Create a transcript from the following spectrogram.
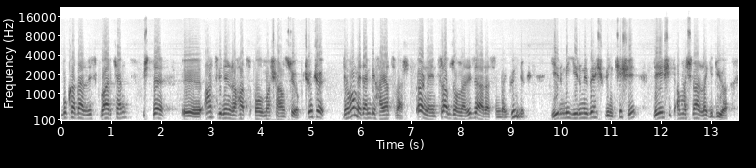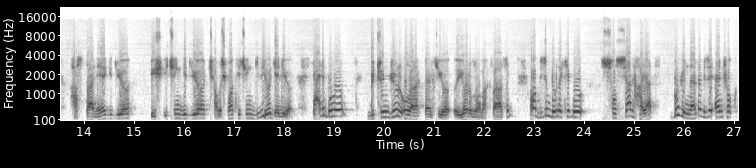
bu kadar risk varken işte e, Artvin'in rahat olma şansı yok. Çünkü devam eden bir hayat var. Örneğin Trabzon'la Rize arasında günlük 20-25 bin kişi değişik amaçlarla gidiyor. Hastaneye gidiyor, iş için gidiyor, çalışmak için gidiyor, geliyor. Yani bunu bütüncül olarak belki yo- yorumlamak lazım. Ama bizim buradaki bu sosyal hayat bugünlerde bizi en çok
